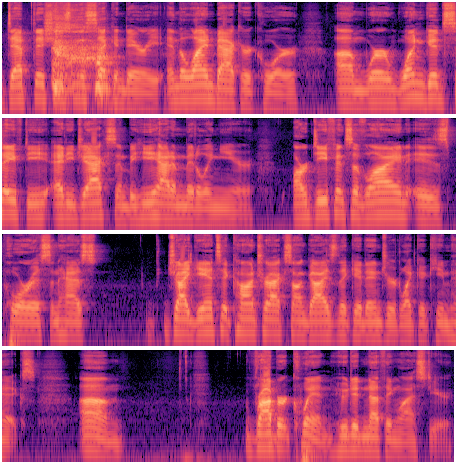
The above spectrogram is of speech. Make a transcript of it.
depth issues in the secondary and the linebacker corps. Um, we're one good safety, Eddie Jackson, but he had a middling year. our defensive line is porous and has gigantic contracts on guys that get injured, like Akiem Hicks. Um, Robert Quinn, who did nothing last year.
